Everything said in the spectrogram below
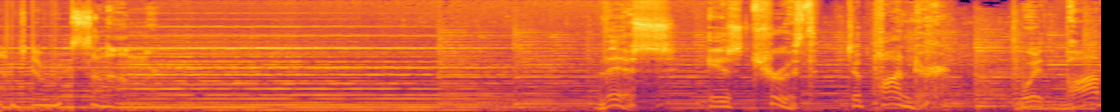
of Jerusalem. This is Truth to Ponder with Bob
